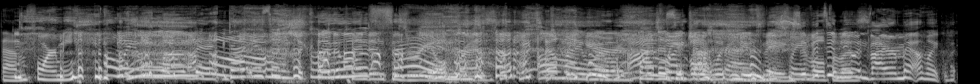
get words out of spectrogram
them for me. Oh, I love it. That is a true Codependence is real, friends. Oh my word. That is a Twinkle true with friend. new things. Between If it's both a of new us. environment, I'm like, what?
